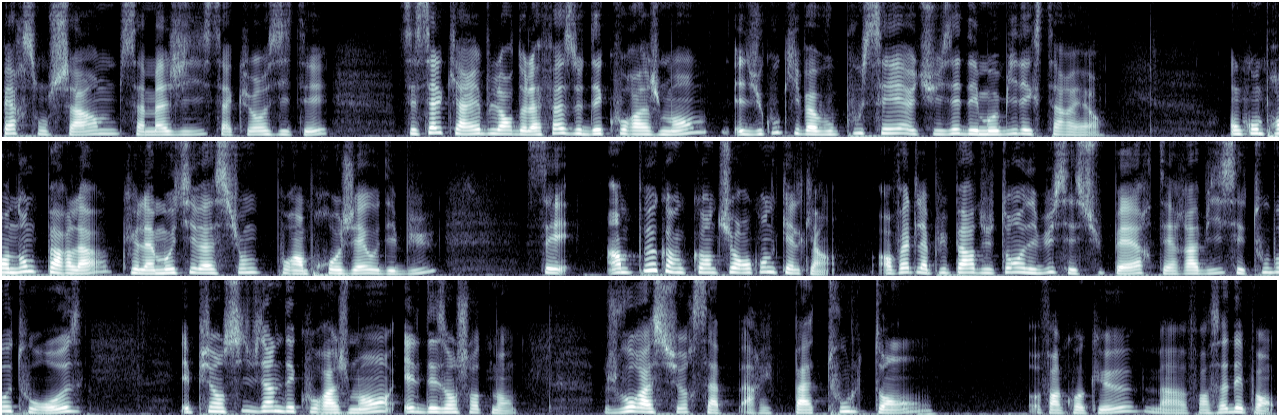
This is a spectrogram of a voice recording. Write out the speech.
perd son charme, sa magie, sa curiosité. C'est celle qui arrive lors de la phase de découragement et du coup qui va vous pousser à utiliser des mobiles extérieurs. On comprend donc par là que la motivation pour un projet au début, c'est un peu comme quand tu rencontres quelqu'un. En fait, la plupart du temps, au début, c'est super, t'es ravi, c'est tout beau, tout rose. Et puis ensuite vient le découragement et le désenchantement. Je vous rassure, ça n'arrive pas tout le temps. Enfin, quoique, bah, enfin, ça dépend.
